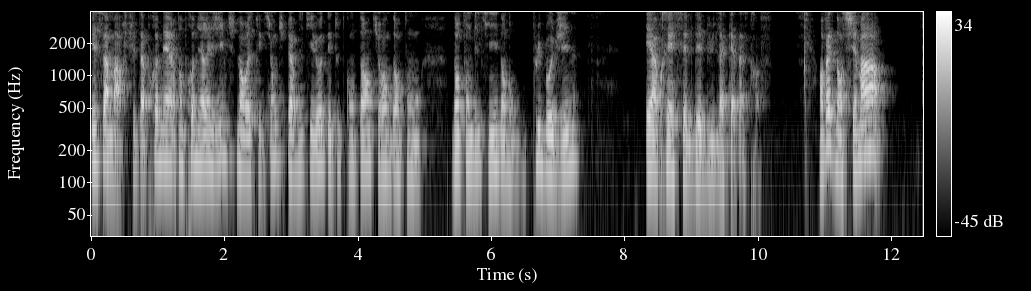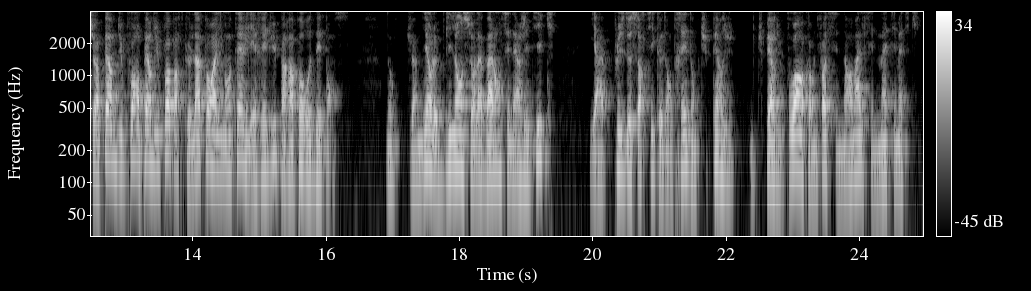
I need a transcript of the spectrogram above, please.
et ça marche. Tu fais ta première, ton premier régime, tu te mets en restriction, tu perds 10 kilos, tu es toute contente, tu rentres dans ton, dans ton bikini, dans ton plus beau jean, et après, c'est le début de la catastrophe. En fait, dans ce schéma, tu vas perdre du poids, on perd du poids parce que l'apport alimentaire, il est réduit par rapport aux dépenses. Donc, tu vas me dire, le bilan sur la balance énergétique, il y a plus de sorties que d'entrées, donc tu perds, du, tu perds du poids, encore une fois, c'est normal, c'est mathématique.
